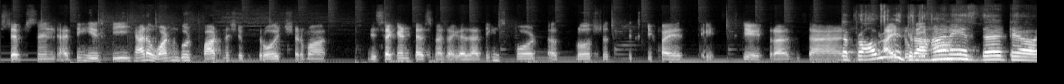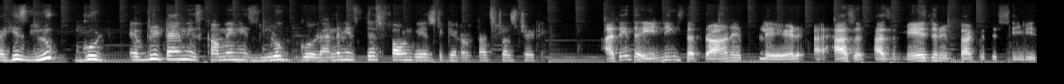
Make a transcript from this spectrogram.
steps in. I think he's he had a one good partnership with Rohit Sharma the second test match, I guess. I think he scored uh, close to 65, 68 runs. And The problem I with Rahane is that uh, he's looked good every time he's come in. He's looked good, and then he's just found ways to get out. That's frustrating. I think the innings that Rahane played uh, has a has a major impact with the series.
